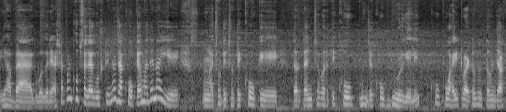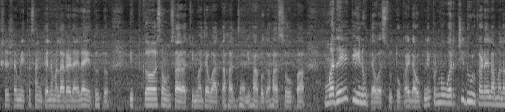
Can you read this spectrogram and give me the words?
ह्या बॅग वगैरे अशा पण खूप सगळ्या गोष्टी ना ज्या खोक्यामध्ये नाही आहे छोटे छोटे खोके तर त्यांच्यावरती खूप म्हणजे खूप धूळ गेली. खूप वाईट वाटत होतं. म्हणजे अक्षरशः मी तर सांगते ना मला रडायला येत होतं. इतकं संसाराची माझ्या वाताहात झाली. हा बघा हा सोफा. मध्ये क्लीन होत्या वस्तू तो काही डाऊट नाही. पण मग वरची धूळ काढायला आम्हाला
